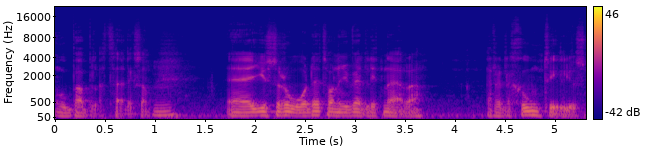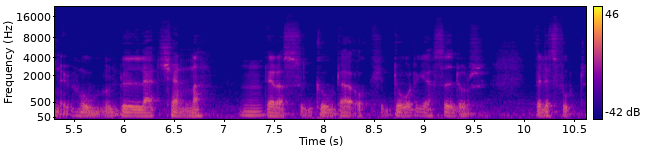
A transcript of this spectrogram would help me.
och babblat här liksom. Eh, Just rådet har ni ju väldigt nära relation till just nu och lärt känna deras goda och dåliga sidor väldigt fort.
